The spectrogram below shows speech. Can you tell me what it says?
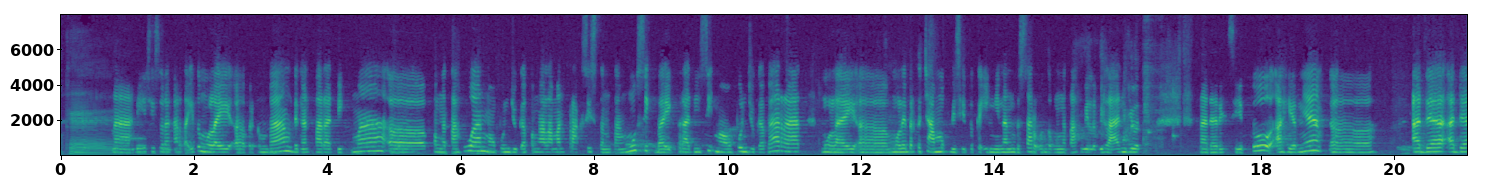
Oke. Okay. Nah, di isi Surakarta itu mulai uh, berkembang dengan paradigma uh, pengetahuan maupun juga pengalaman praksis tentang musik baik tradisi maupun juga barat, mulai uh, mulai berkecamuk di situ keinginan besar untuk mengetahui lebih lanjut. Nah, dari situ akhirnya uh, ada ada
